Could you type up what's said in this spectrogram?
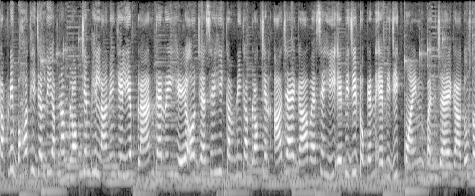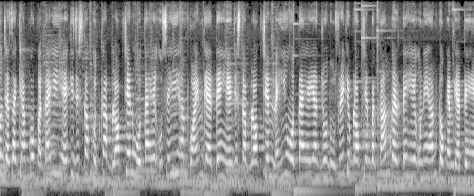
कंपनी बहुत ही जल्दी अपना ब्लॉकचेन भी लाने के लिए प्लान कर रही है और जैसे ही कंपनी का ब्लॉकचेन आ जाएगा, वैसे ही एपीजी टोकन एपीजी क्वाइन बन जाएगा। दोस्तों, जैसा की आपको पता ही है की जिसका खुद का ब्लॉकचेन होता है, उसे ही हम क्वाइन कहते हैं। जिसका ब्लॉकचेन नहीं होता है या जो दूसरे के ब्लॉकचेन पर काम करते हैं, उन्हें हम टोकन कहते हैं।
